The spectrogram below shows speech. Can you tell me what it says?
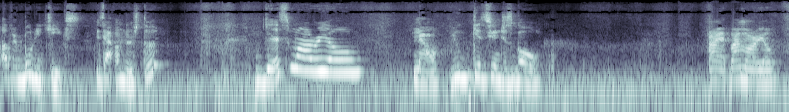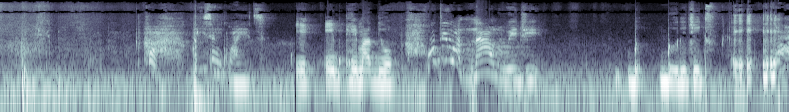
of your booty cheeks. Is that understood? Yes, Mario. Now, you kids can just go. Alright, bye, Mario. Ah, peace and quiet. Hey, hey, hey Mario. What do you want now, Luigi? B- booty cheeks. Ah,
